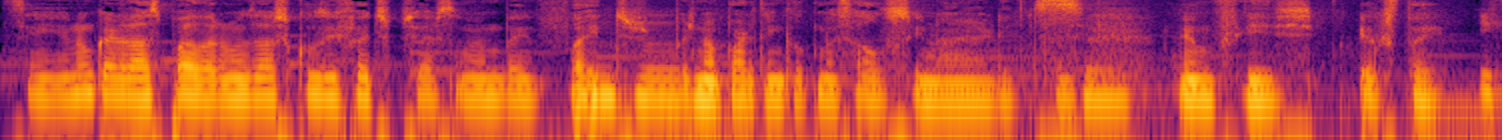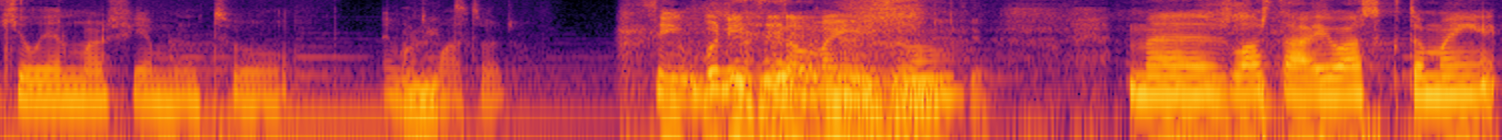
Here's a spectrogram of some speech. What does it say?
Sim, eu não quero dar spoiler, mas acho que os efeitos especiais são mesmo bem feitos. Uhum. Depois na parte em que ele começa a alucinar e tudo. Sim. Mesmo fixe. Eu gostei. E Killian Murphy é muito. É muito bonito. um ator. Sim, bonito também. muito mas lá está, eu acho que também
